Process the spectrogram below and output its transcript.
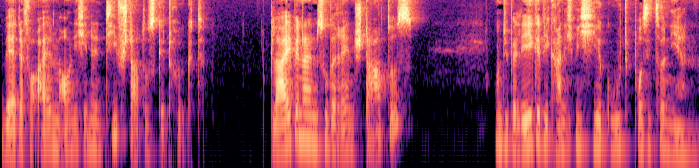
werde vor allem auch nicht in den Tiefstatus gedrückt. Bleib in einem souveränen Status und überlege, wie kann ich mich hier gut positionieren.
